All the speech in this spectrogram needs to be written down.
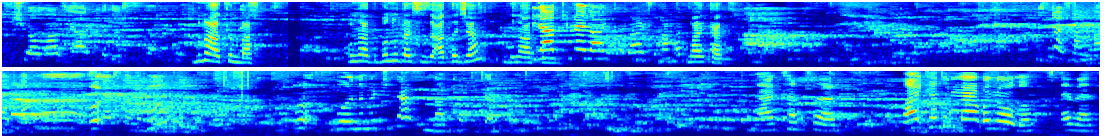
Bir şey olmaz ya arkadaşlar. Bunu atın bak. Bunu, at- bunu da size atacağım. Bunu Bir atın. dahakine like atarsın ama Like at. istersen like atma, istersen like atma. Bu, bu önüme çıkarsın like atacağım. Like atın. Like atın ve abone olun. Evet.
